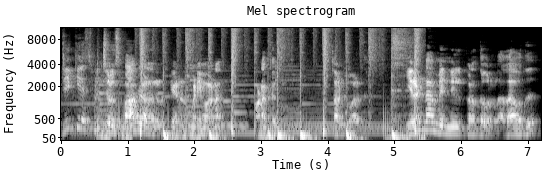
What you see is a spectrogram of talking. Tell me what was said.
ஜிகே ஸ்பிரிச்சுவல்ஸ் பார்வையாளர்களுக்கு எனது பணிவான வணக்கம் புத்தாண்டு வாழ்த்து இரண்டாம் எண்ணில் பிறந்தவர்கள் அதாவது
